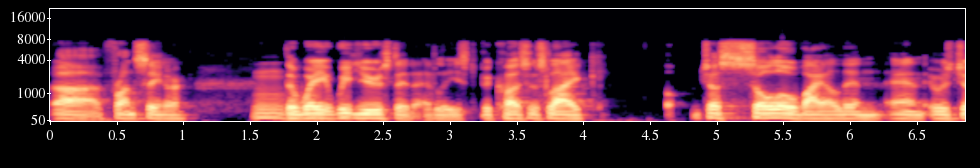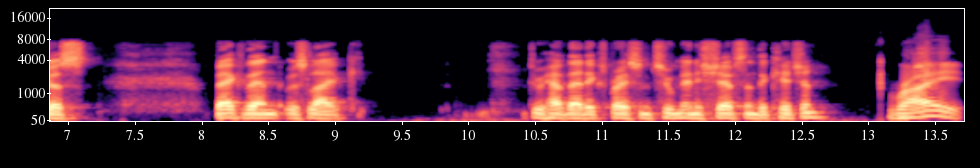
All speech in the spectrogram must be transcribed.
uh, front singer, Mm. the way we used it at least, because it's like just solo violin, and it was just back then it was like, do you have that expression? Too many chefs in the kitchen. Right.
